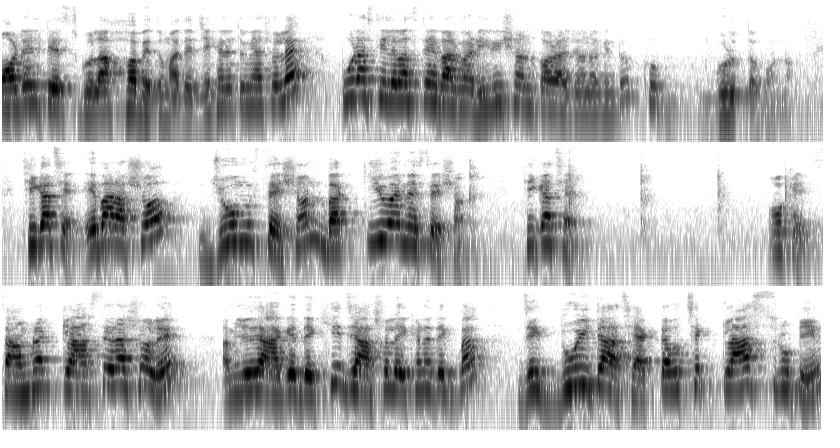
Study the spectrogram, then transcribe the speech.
মডেল টেস্টগুলো হবে তোমাদের, যেখানে তুমি আসলে পুরো সিলেবাসটাই বারবার রিভিশন করার জন্য কিন্তু খুব গুরুত্বপূর্ণ। ঠিক আছে? এবার আসো জুম সেশন বা কিউএনএ সেশন ঠিক আছে? ওকে আমরা ক্লাসের আসলে, আমি যদি আগে দেখি যে আসলে এখানে দেখবা যে দুইটা আছে, একটা হচ্ছে ক্লাস রুটিন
